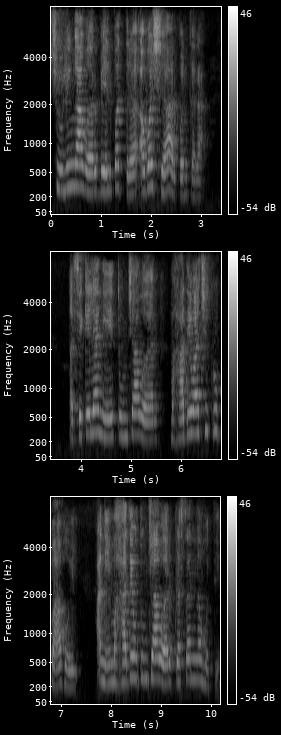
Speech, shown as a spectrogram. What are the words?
शिवलिंगावर बेलपत्र अवश्य अर्पण करा. असे केल्याने तुमच्यावर महादेवाची कृपा होईल. आणि महादेव तुमच्यावर प्रसन्न होतील.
